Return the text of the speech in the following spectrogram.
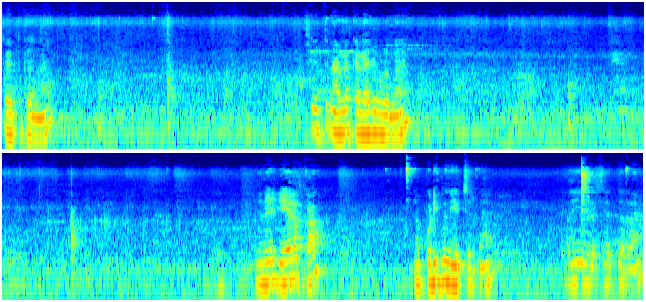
சேர்த்துக்கோங்க. சேர்த்து நல்லா கிளறி விடுங்க. இதில் ஏலக்காய் நான் பொடி பண்ணி வச்சுருக்கேன். அதையும் இதில் சேர்த்துட்றேன்.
